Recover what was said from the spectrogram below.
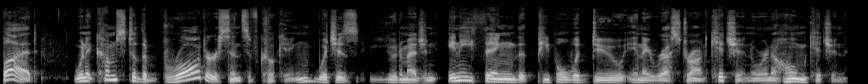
But when it comes to the broader sense of cooking, which is, you would imagine, anything that people would do in a restaurant kitchen or in a home kitchen,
